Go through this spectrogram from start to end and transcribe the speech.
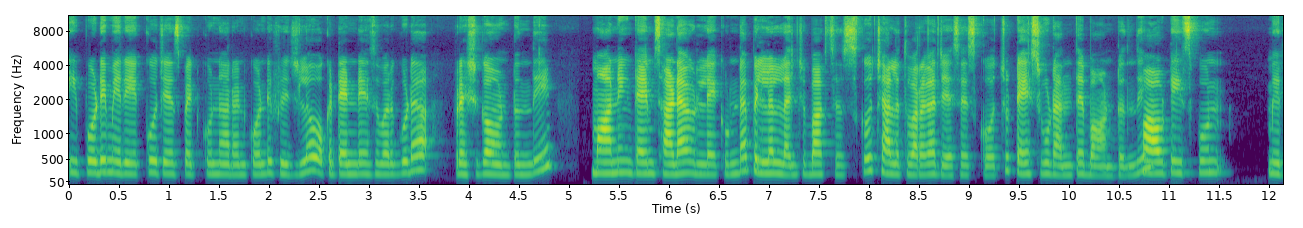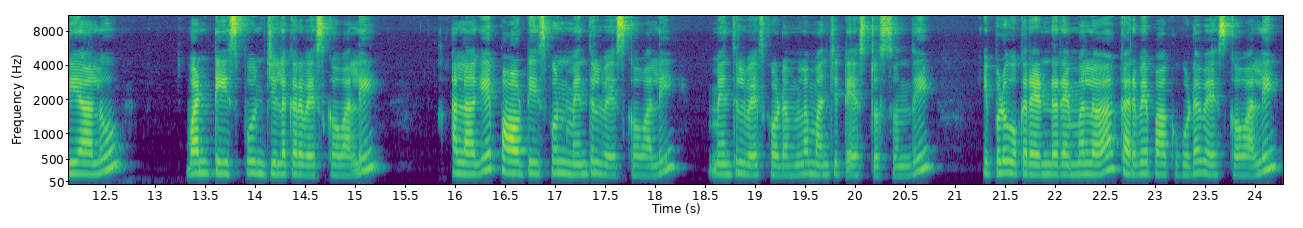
ఈ పొడి మీరు ఎక్కువ చేసి పెట్టుకున్నారనుకోండి ఫ్రిడ్జ్లో ఒక టెన్ డేస్ వరకు కూడా ఫ్రెష్గా ఉంటుంది. మార్నింగ్ టైమ్స్ హడావిడి లేకుండా పిల్లల లంచ్ బాక్సెస్కు చాలా త్వరగా చేసేసుకోవచ్చు. టేస్ట్ కూడా అంతే బాగుంటుంది. పావు టీ స్పూన్ మిరియాలు వన్ టీ స్పూన్ జీలకర్ర వేసుకోవాలి. అలాగే పావు టీ స్పూన్ మెంతులు వేసుకోవాలి. మెంతులు వేసుకోవడం వల్ల మంచి టేస్ట్ వస్తుంది. ఇప్పుడు ఒక రెండు రెమ్మల కరివేపాకు కూడా వేసుకోవాలి.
